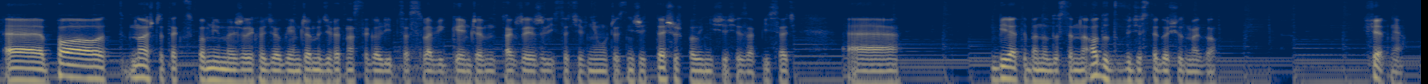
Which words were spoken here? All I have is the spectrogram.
Okay. Po, no jeszcze tak wspomnimy, jeżeli chodzi o Game Jamy, 19 lipca Slavic Game Jam, także jeżeli chcecie w nim uczestniczyć, też już powinniście się zapisać. E, bilety będą dostępne od 27 kwietnia.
